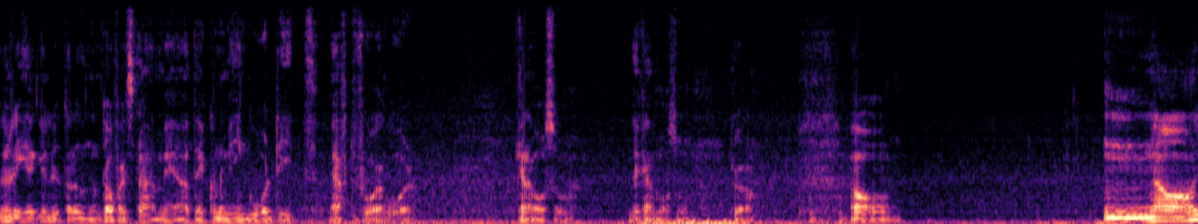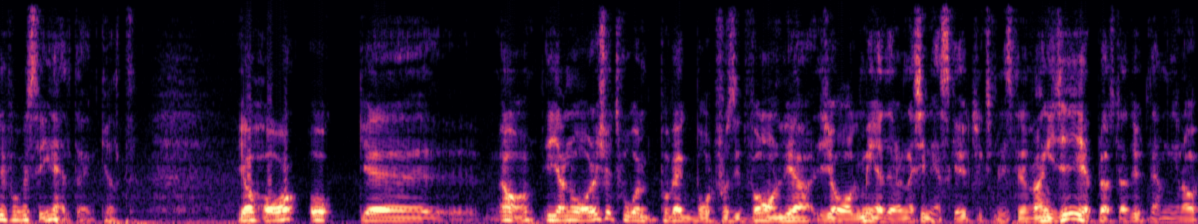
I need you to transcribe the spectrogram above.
en regel utan undantag faktiskt det här med att ekonomin går dit efterfrågan går. Kan det vara så? Det kan vara så, tror jag. Ja. Mm, ja, det får vi se helt enkelt. Jaha, och Eh, ja, i januari 22 på väg bort från sitt vanliga jag meddelade den kinesiska utrikesministern Wang Yi helt plötsligt att utnämningen av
